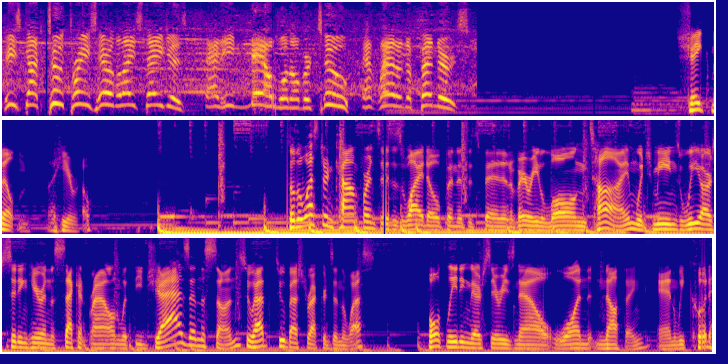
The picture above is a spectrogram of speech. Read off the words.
He's got two threes here in the late stages, and he nailed one over two Atlanta defenders. Shake Milton, a hero. So the Western Conference is as wide open as it's been in a very long time, which means we are sitting here in the second round with the Jazz and the Suns, who had the two best records in the West, both leading their series now one nothing, and we could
